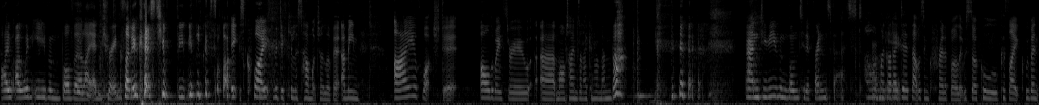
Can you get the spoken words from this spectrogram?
I, I wouldn't even bother like entering because I know Kirsty would beat me on this one. It's quite ridiculous how much I love it. I mean, I have watched it all the way through uh, more times than I can remember. and you've even gone to the Friends Fest. Oh my god, I did. That was incredible. It was so cool because like we went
